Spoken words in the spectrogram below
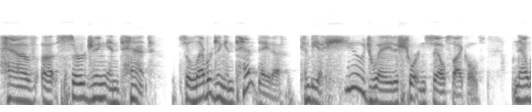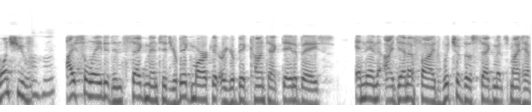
have uh, surging intent. So leveraging intent data can be a huge way to shorten sales cycles. Now, once you've mm-hmm. isolated and segmented your big market or your big contact database, and then identified which of those segments might have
